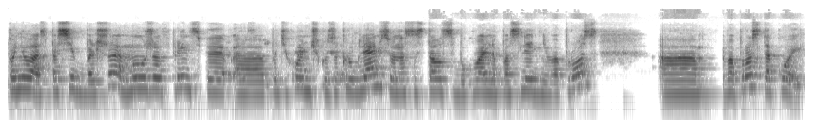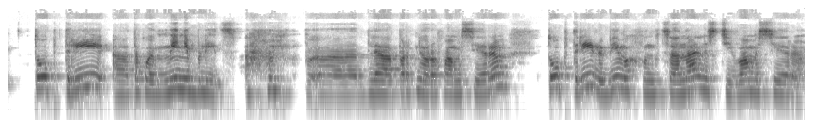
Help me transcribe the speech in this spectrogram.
Поняла, спасибо большое. Мы уже, в принципе, а, потихонечку закругляемся. У нас остался буквально последний вопрос. А, вопрос такой. Топ-3, а, такой мини-блиц для партнеров AMA CRM. Топ-3 любимых функциональностей в AMA CRM.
